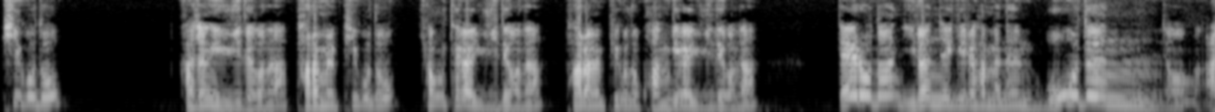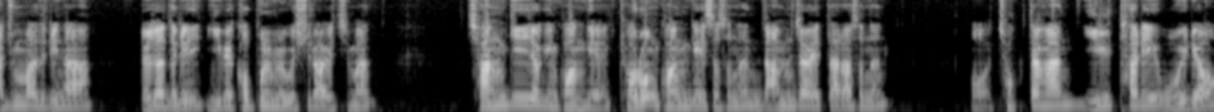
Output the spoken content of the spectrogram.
피고도 가정이 유지되거나 바람을 피고도 형태가 유지되거나 바람을 피고도 관계가 유지되거나 때로는 이런 얘기를 하면은 모든 어, 아줌마들이나 여자들이 입에 거품을 물고 싫어하겠지만 장기적인 관계, 결혼 관계에 있어서는 남자에 따라서는 어, 적당한 일탈이 오히려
